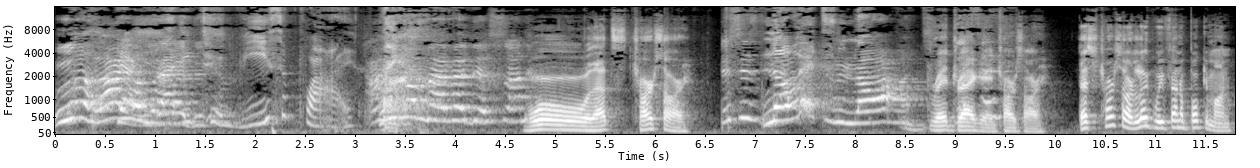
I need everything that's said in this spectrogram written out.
Ooh, I Get remember ready to be surprised. I remember this one. Whoa, that's Charizard. This is No, it's not. Red Dragon, Charizard. That's Charizard. Look, we found a Pokemon.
